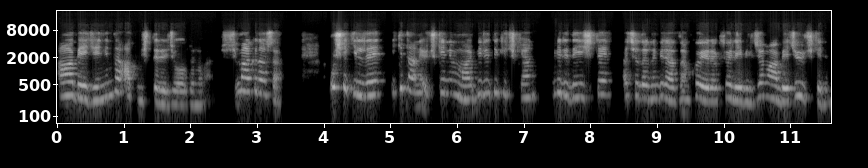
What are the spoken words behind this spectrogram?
ABC'nin de 60 derece olduğunu vermiş. Şimdi arkadaşlar bu şekilde iki tane üçgenim var. Biri dik üçgen, biri de işte açılarını birazdan koyarak söyleyebileceğim ABC üçgenim.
